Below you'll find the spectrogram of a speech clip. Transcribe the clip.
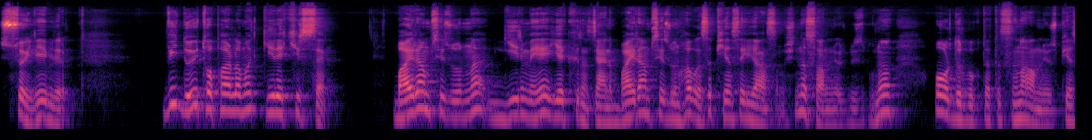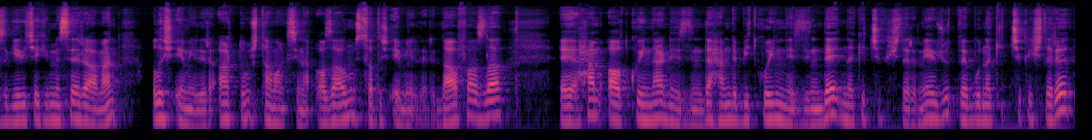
söyleyebilirim. Videoyu toparlamak gerekirse bayram sezonuna girmeye yakınız. Yani bayram sezonu havası piyasaya yansımış. Nasıl anlıyoruz biz bunu? Order book datasını anlıyoruz. Piyasa geri çekilmesine rağmen alış emirleri artmamış. Tam aksine azalmış. Satış emirleri daha fazla. Ee, hem altcoin'ler nezdinde hem de Bitcoin nezdinde nakit çıkışları mevcut ve bu nakit çıkışları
